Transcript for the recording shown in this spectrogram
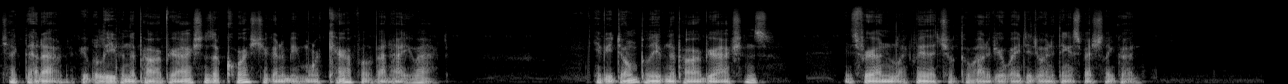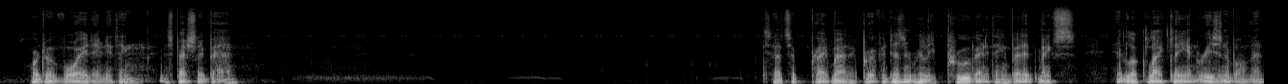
check that out. If you believe in the power of your actions, of course you're going to be more careful about how you act. If you don't believe in the power of your actions, it's very unlikely that you'll go out of your way to do anything especially good or to avoid anything especially bad. So that's a pragmatic proof. It doesn't really prove anything, but it makes it look likely and reasonable that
